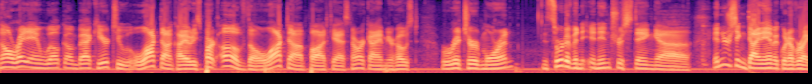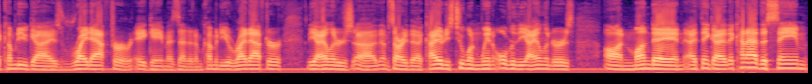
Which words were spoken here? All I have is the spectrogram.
All right, and welcome back here to Locked On Coyotes, part of the Locked On Podcast Network. I am your host, Richard Morin. It's sort of an, an interesting, uh, interesting dynamic whenever I come to you guys right after a game has ended. I'm coming to you right after the Islanders. Uh, I'm sorry, the Coyotes two-one win over the Islanders on Monday, and I think I, they kind of had the same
